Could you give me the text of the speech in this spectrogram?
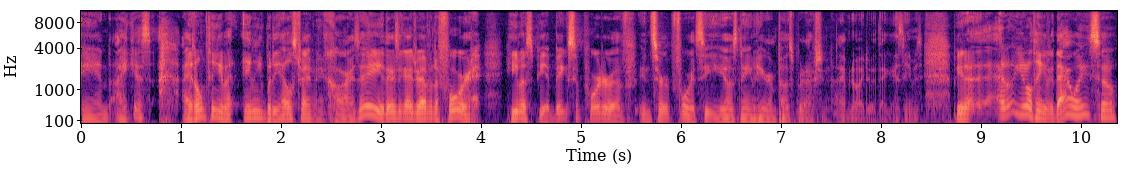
and I guess I don't think about anybody else driving a car as, hey, there's a guy driving a Ford. He must be a big supporter of insert Ford CEO's name here in post production. I have no idea what that guy's name is. But you know, don't, you don't think of it that way. So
